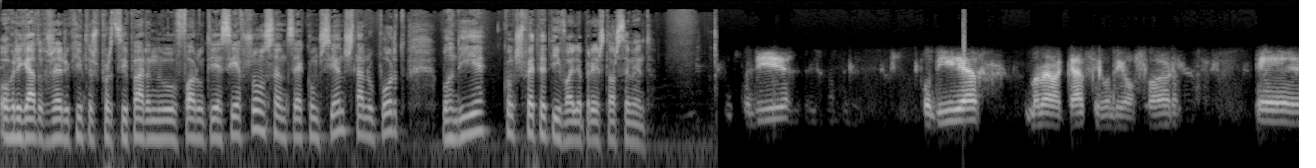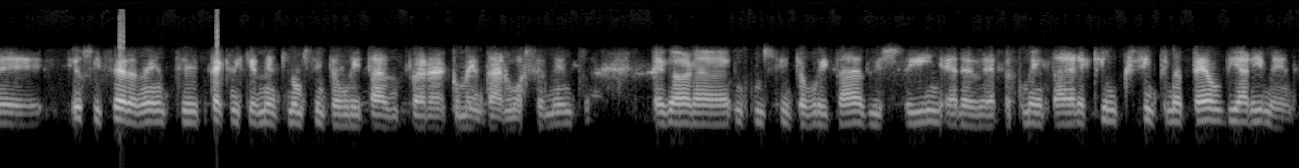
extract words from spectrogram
Obrigado, Rogério Quintas, por participar no Fórum TSF. João Santos é comerciante, está no Porto. Bom dia. Com que expectativa olha para este orçamento? Dia. Bom dia, Manuela Cássio, bom dia ao Fórum. É, eu, sinceramente, tecnicamente não me sinto habilitado para comentar o orçamento. Agora, o que me sinto habilitado, isso sim, era, é para comentar aquilo que sinto na pele diariamente.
